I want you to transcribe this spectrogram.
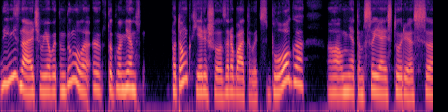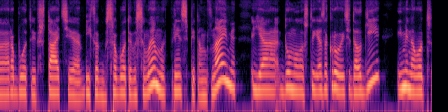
не знаю, о чем я об этом думала э, в тот момент. Потом, как я решила зарабатывать с блога, э, у меня там своя история с работой в штате и как бы с работой в СММ, и, в принципе, там в найме. Я думала, что я закрою эти долги. Именно вот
